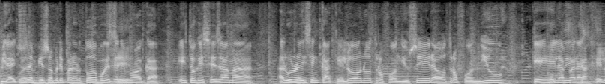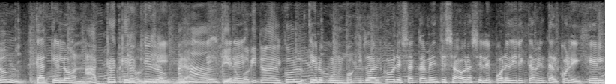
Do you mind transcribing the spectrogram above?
Mira, yo Bueno. ya empiezo a preparar todo porque Sí. tenemos acá esto que se llama, algunos le dicen caquelón, otro fondiucera, otro fondue, que es el ¿Cómo le- aparato. ¿Cajelón? Caquelón. Ah, caquelón. Caquelón. Sí. Tiene, Tiene- un poquito de alcohol. Tiene un poquito de alcohol, exactamente. Ahora se le pone directamente alcohol en gel. que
